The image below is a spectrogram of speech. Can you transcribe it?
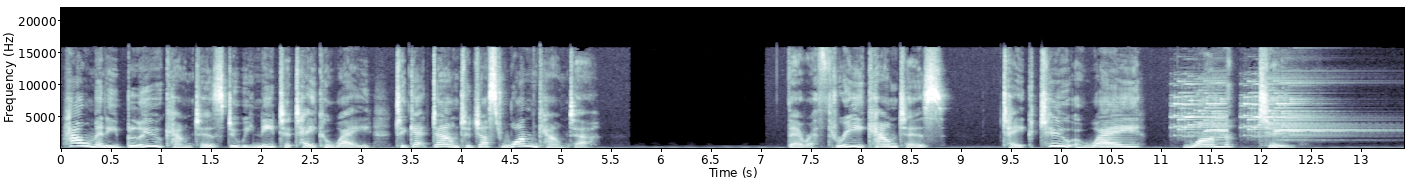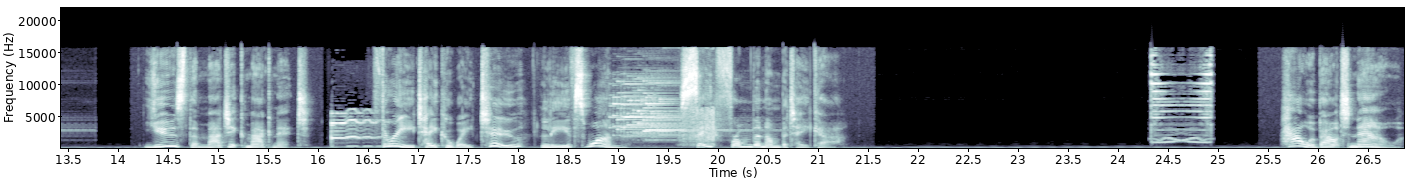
How many blue counters do we need to take away to get down to just one counter? There are three counters. Take two away. One, two. Use the magic magnet. Three take away two leaves one. Safe from the number taker. How about now?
